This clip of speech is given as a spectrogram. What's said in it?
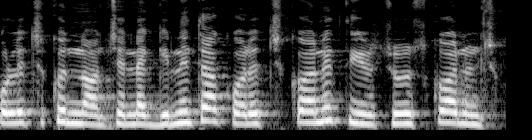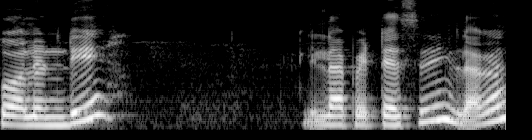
కొలుచుకుందాం. చిన్న గిన్నెతో కొలుచుకొని తీరు చూసుకొని ఉంచుకోవాలండి. ఇలా పెట్టేసి ఇలాగా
